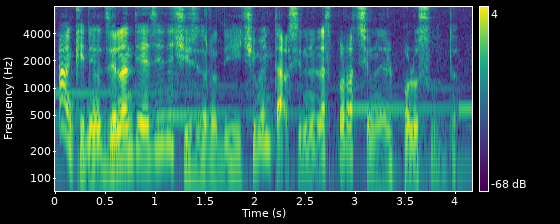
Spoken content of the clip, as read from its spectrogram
anche i neozelandesi decisero di cimentarsi nell'esplorazione del Polo Sud.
